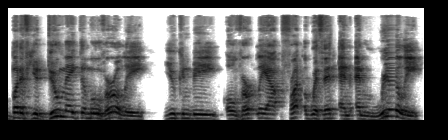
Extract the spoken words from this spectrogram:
But if you do make the move early, you can be overtly out front with it and, and really,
